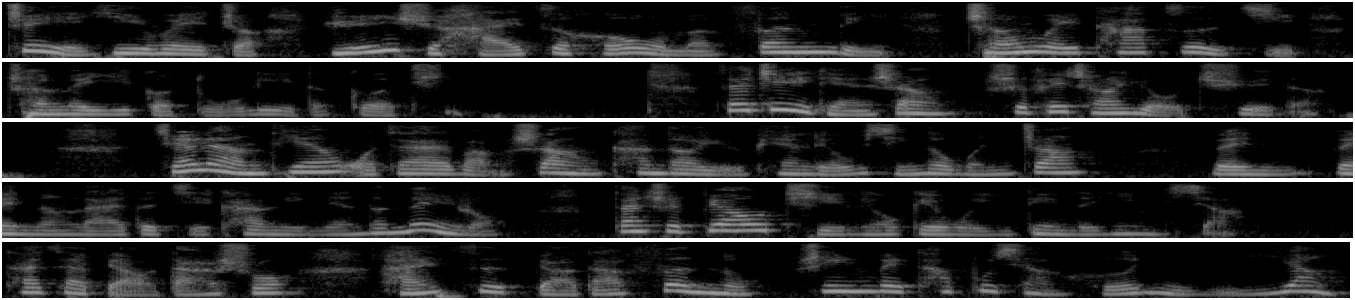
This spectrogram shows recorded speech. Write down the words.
这也意味着允许孩子和我们分离，成为他自己，成为一个独立的个体。在这一点上是非常有趣的。前两天我在网上看到有一篇流行的文章，未未能来得及看里面的内容，但是标题留给我一定的印象。他在表达说，孩子表达愤怒是因为他不想和你一样，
